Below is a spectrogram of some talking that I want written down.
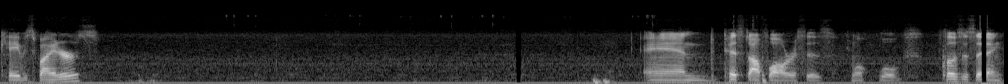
Cave spiders. And pissed off walruses. Well, wolves. Closest thing.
